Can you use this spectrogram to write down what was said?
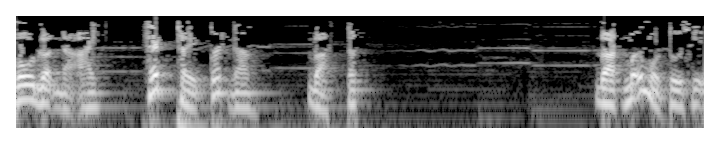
Vô luận là ai Hết thầy quét ngang, Đoạt tất. Đoạt mỗi một tu sĩ,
